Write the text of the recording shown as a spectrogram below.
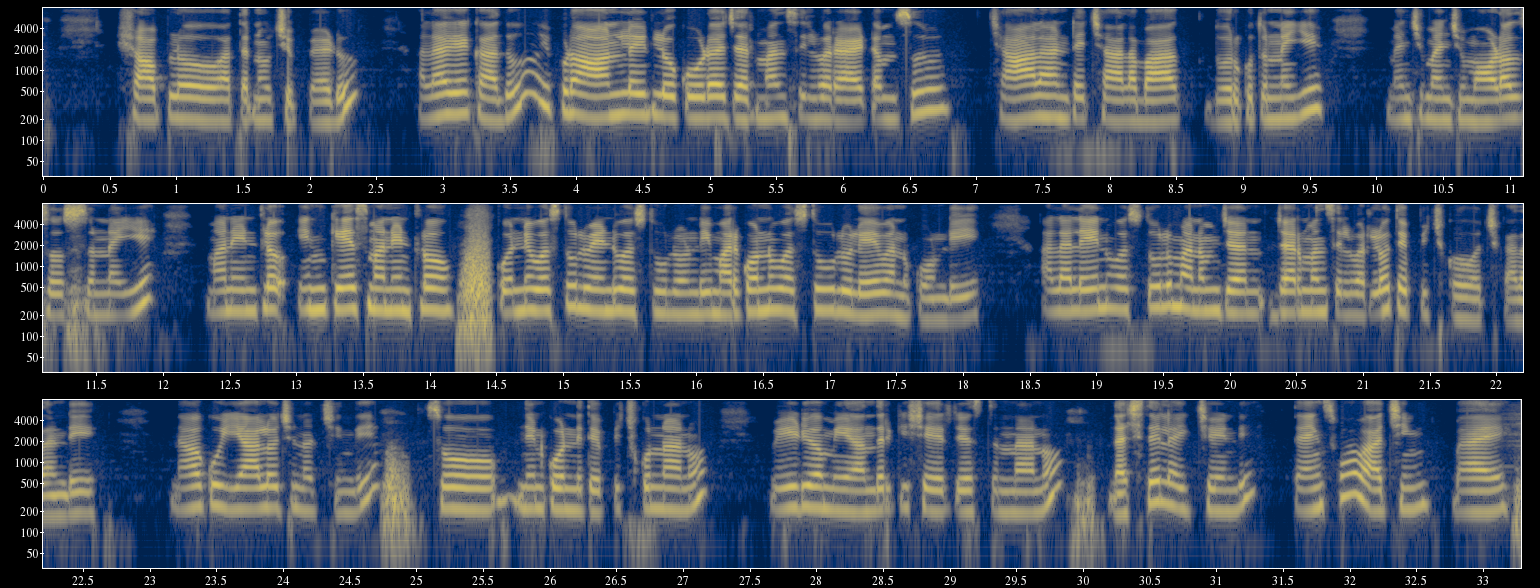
షాప్లో అతను చెప్పాడు. అలాగే కాదు ఇప్పుడు ఆన్లైన్లో కూడా జర్మన్ సిల్వర్ ఐటమ్స్ చాలా అంటే చాలా బాగా దొరుకుతున్నాయి. మంచి మంచి మోడల్స్ వస్తున్నాయి. మన ఇంట్లో ఇన్ కేస్ మన ఇంట్లో కొన్ని వస్తువులు వెండి వస్తువులు ఉండి మరికొన్ని వస్తువులు లేవనుకోండి అలా లేని వస్తువులు మనం జర్ జర్మన్ సిల్వర్లో తెప్పించుకోవచ్చు కదండి. నాకు ఈ ఆలోచన వచ్చింది. సో నేను కొన్ని తెప్పించుకున్నాను. వీడియో మీ అందరికీ షేర్ చేస్తున్నాను. నచ్చితే లైక్ చేయండి. Thanks for watching. బాయ్.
